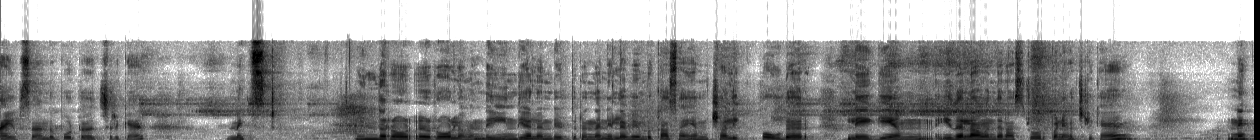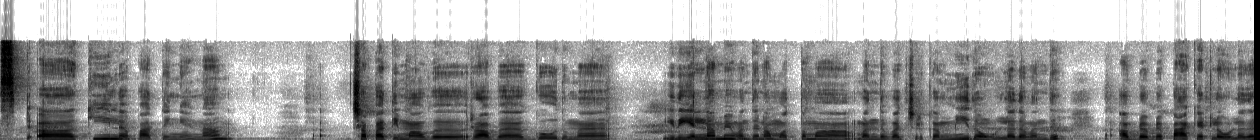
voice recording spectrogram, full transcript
நைஃப்ஸ் வந்து போட்டு வச்சுருக்கேன். நெக்ஸ்ட் இந்த ரோ ரோலை வந்து இந்தியாவிலேருந்து எடுத்துகிட்டு வந்த நிலவேம்பு கஷாயம் சளிக் பவுடர் லேகியம் இதெல்லாம் வந்து நான் ஸ்டோர் பண்ணி வச்சுருக்கேன். நெக்ஸ்ட் கீழே பார்த்திங்கன்னா சப்பாத்தி மாவு ரவை கோதுமை இது எல்லாமே வந்து நான் மொத்தமாக வந்து வச்சுருக்கேன். மீதம் உள்ளதை வந்து அப்படி அப்படியே பேக்கெட்டில் உள்ளதை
